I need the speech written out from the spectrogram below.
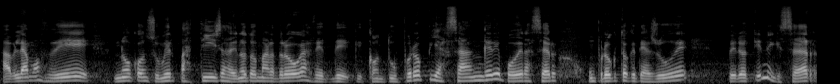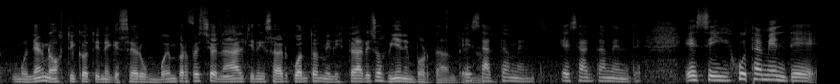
hablamos de no consumir pastillas, de no tomar drogas, de, de, con tu propia sangre poder hacer un producto que te ayude pero tiene que ser un buen diagnóstico, tiene que ser un buen profesional, tiene que saber cuánto administrar, eso es bien importante. Exactamente, exactamente. Es y justamente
